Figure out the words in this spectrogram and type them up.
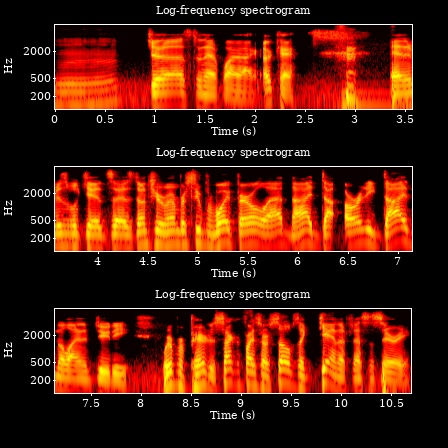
Hmm Just an FYI. Okay. and Invisible Kid says, Don't you remember Superboy, Ferro Lad, and I di- already died in the line of duty? We're prepared to sacrifice ourselves again if necessary.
